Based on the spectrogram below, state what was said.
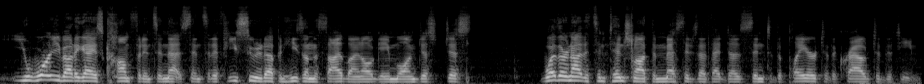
you worry about a guy's confidence in that sense that if he's suited up and he's on the sideline all game long, just just whether or not it's intentional, not the message that that does send to the player, to the crowd, to the team.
